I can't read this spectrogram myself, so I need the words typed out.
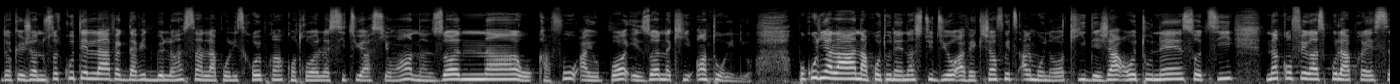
Donc je nous côté là avec David Belance, la police reprend contrôle de la situation hein, dans zone euh, au Carrefour aéroport et zone qui entoure yo. Pour qu'on y a là, n'a retourné dans le studio avec Jean-Fritz Almonor qui déjà retourné sorti dans conférence pour la presse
